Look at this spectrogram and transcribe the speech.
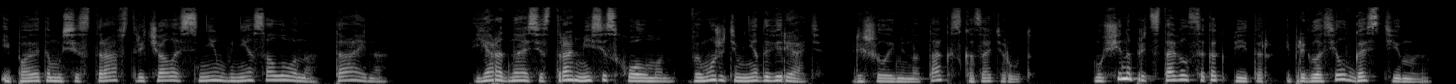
И поэтому сестра встречалась с ним вне салона, тайно. «Я родная сестра миссис Холман. Вы можете мне доверять», — решила именно так сказать Рут. Мужчина представился как Питер и пригласил в гостиную.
